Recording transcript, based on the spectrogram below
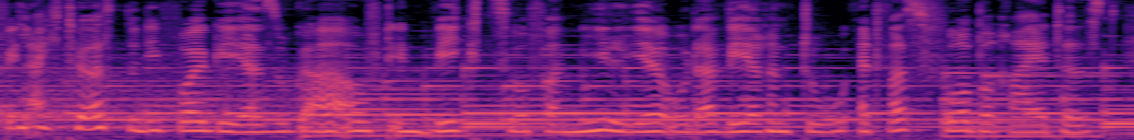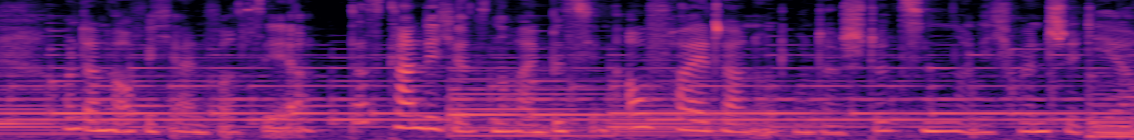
Vielleicht hörst du die Folge ja sogar auf den Weg zur Familie oder während du etwas vorbereitest. Und dann hoffe ich einfach sehr, das kann dich jetzt noch ein bisschen aufheitern und unterstützen. Und ich wünsche dir,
